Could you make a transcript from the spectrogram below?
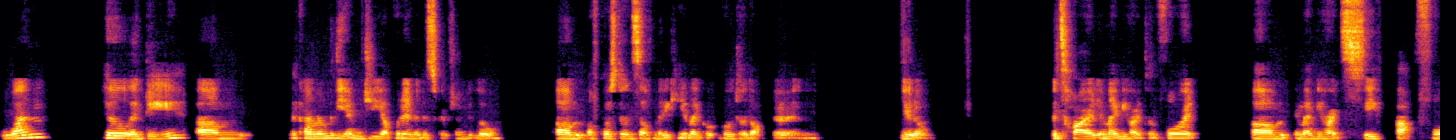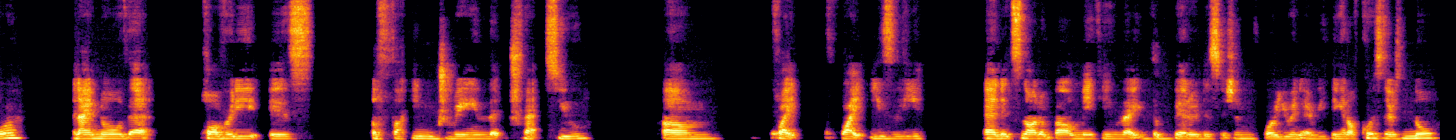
one pill a day. Um, I can't remember the MG. I'll put it in the description below. Um, of course, don't self medicate, like go, go to a doctor and, you know, it's hard. It might be hard to afford. Um, it might be hard to save up for. And I know that poverty is a fucking drain that traps you, um, quite, quite easily. And it's not about making like the better decision for you and everything. And of course, there's no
